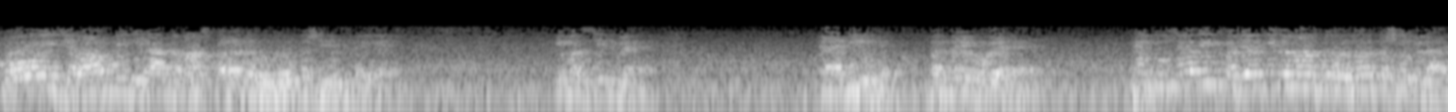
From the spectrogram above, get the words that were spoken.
کوئی جواب نہیں دیا، نماز پڑھانے حضور تشریف لے گئے۔ یہ مسجد میں ہے۔ قیدی ہے، بندے ہوئے ہیں۔ پھر دوسرے دن فجر کی نماز میں حضور تشریف لائے۔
